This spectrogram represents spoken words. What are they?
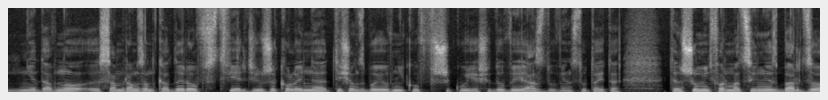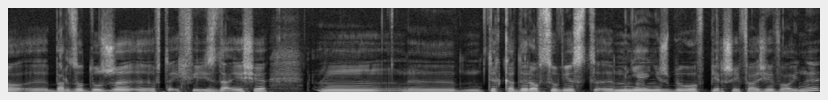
niedawno sam Ramzan Kadyrow stwierdził, że kolejne tysiąc bojowników szykuje się do wyjazdu, więc tutaj te, ten szum informacyjny jest bardzo, bardzo duży. W tej chwili zdaje się, tych kadyrowców jest mniej niż było w pierwszej fazie wojny,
